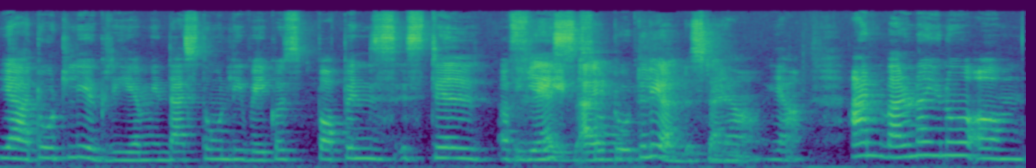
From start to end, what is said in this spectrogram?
Yeah, totally agree. I mean, that's the only way because Poppins is still afraid. Yes, I totally understand. Yeah, yeah. And Varuna, you know, um,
